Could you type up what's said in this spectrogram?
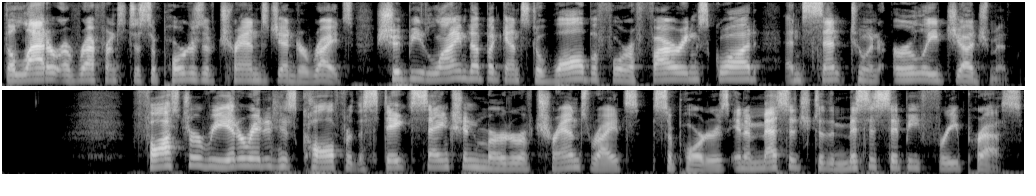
the latter a reference to supporters of transgender rights, should be lined up against a wall before a firing squad and sent to an early judgment. Foster reiterated his call for the state-sanctioned murder of trans rights supporters in a message to the Mississippi Free Press.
